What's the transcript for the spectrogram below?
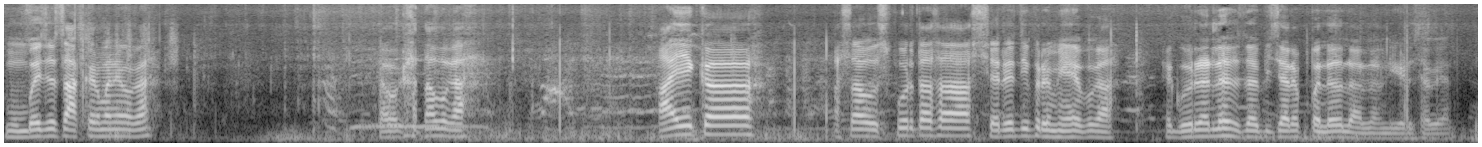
मुंबईचं चाकरमाने बघा. हे बघा आता बघा. हा एक असा उत्स्फूर्त असा शर्यतीप्रेमी आहे बघा. हे गुराला सुद्धा बिचारा पलव लागला इकडे सगळ्यात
